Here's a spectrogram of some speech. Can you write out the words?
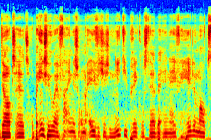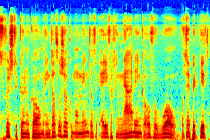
dat het opeens heel erg fijn is om eventjes niet die prikkels te hebben en even helemaal tot rust te kunnen komen. En dat was ook het moment dat ik even ging nadenken over, wow, wat heb ik dit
